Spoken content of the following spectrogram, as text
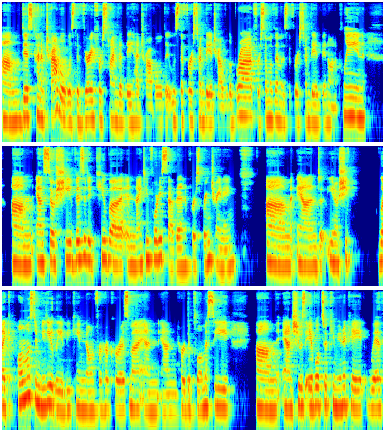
um, this kind of travel was the very first time that they had traveled. It was the first time they had traveled abroad. For some of them, it was the first time they had been on a plane. Um, and so she visited Cuba in 1947 for spring training. Um, and, you know, she like almost immediately became known for her charisma and, and her diplomacy. Um, and she was able to communicate with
